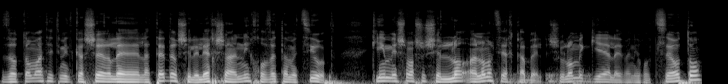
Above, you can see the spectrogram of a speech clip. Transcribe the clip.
זה אוטומטית מתקשר לתדר שלי, לאיך שאני חווה את המציאות. כי אם יש משהו שלא, אני לא מצליח לקבל, שהוא לא מגיע אליי ואני רוצה אותו,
